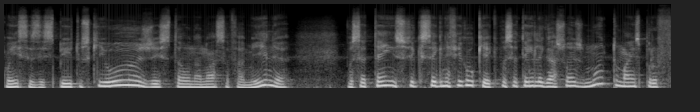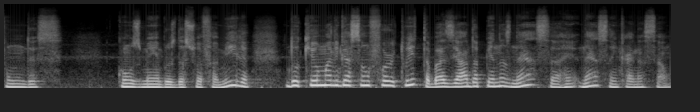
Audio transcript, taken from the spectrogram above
com esses espíritos que hoje estão na nossa família, você tem isso que significa o quê? Que você tem ligações muito mais profundas com os membros da sua família do que uma ligação fortuita baseada apenas nessa nessa encarnação,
